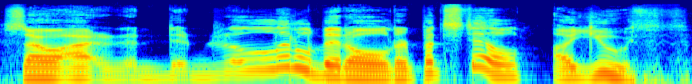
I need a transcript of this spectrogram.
So uh, a little bit older, but still a youth,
